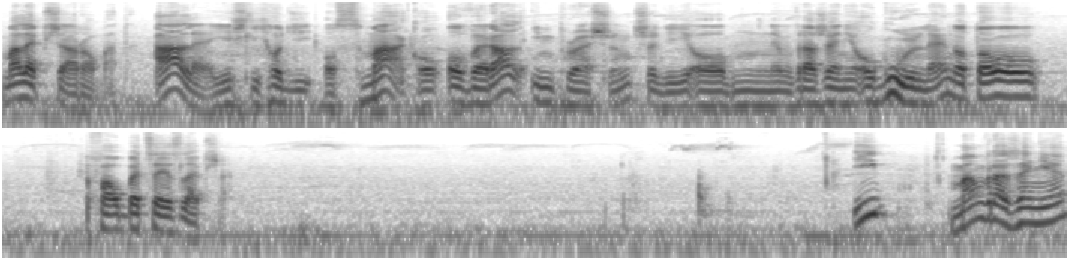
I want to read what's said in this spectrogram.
ma lepszy aromat ale jeśli chodzi o smak, o overall impression, czyli o mm, wrażenie ogólne, no to VBC jest lepsze. I mam wrażenie,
